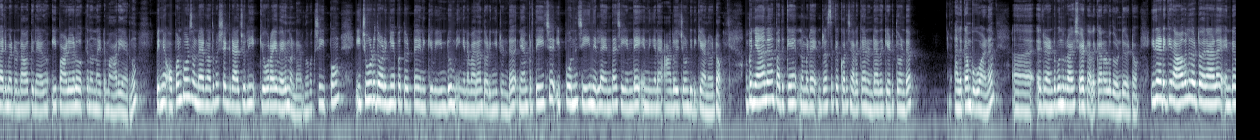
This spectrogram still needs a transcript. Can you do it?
കാര്യമായിട്ട് ഉണ്ടാകത്തില്ലായിരുന്നു ഈ പാടുകളും ഒക്കെ നന്നായിട്ട് മാറിയായിരുന്നു. പിന്നെ ഓപ്പൺ പോഴ്സ് ഉണ്ടായിരുന്നു. അത് പക്ഷേ ഗ്രാജുവലി ക്യൂറായി വരുന്നുണ്ടായിരുന്നു. പക്ഷേ ഇപ്പം ഈ ചൂട് തുടങ്ങിയപ്പോൾ തൊട്ട് എനിക്ക് വീണ്ടും ഇങ്ങനെ വരാൻ തുടങ്ങിയിട്ടുണ്ട്. ഞാൻ പ്രത്യേകിച്ച് ഇപ്പോൾ ഒന്നും ചെയ്യുന്നില്ല. എന്താ ചെയ്യണ്ടേ എന്നിങ്ങനെ ആലോചിച്ചുകൊണ്ടിരിക്കുകയാണ് കേട്ടോ. അപ്പോൾ ഞാൻ പതുക്കെ നമ്മുടെ ഡ്രസ്സൊക്കെ കുറച്ച് അലക്കാനുണ്ട്. അതൊക്കെ എടുത്തുകൊണ്ട് അലക്കാൻ ആഹ് രണ്ട് മൂന്ന് പ്രാവശ്യമായിട്ട് അലക്കാനുള്ളതുണ്ട് കേട്ടോ. ഇതിനിടയ്ക്ക് രാവിലെ തൊട്ട് ഒരാൾ എന്റെ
